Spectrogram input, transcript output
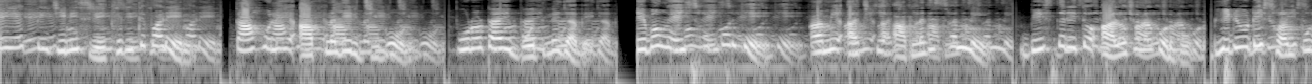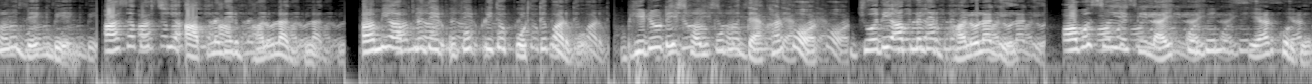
এই একটি জিনিস রেখে দিতে পারেন তাহলে আপনাদের জীবন পুরোটাই বদলে যাবে। এবং এই সম্পর্কে আমি আজকে আপনাদের সামনে বিস্তারিত আলোচনা করব। ভিডিওটি সম্পূর্ণ দেখবেন। আশা করছি আপনাদের ভালো লাগবে। আমি আপনাদের উপকৃত করতে পারব। ভিডিওটি সম্পূর্ণ দেখার পর যদি আপনাদের ভালো লাগে অবশ্যই একটি লাইক করবেন শেয়ার করবেন।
